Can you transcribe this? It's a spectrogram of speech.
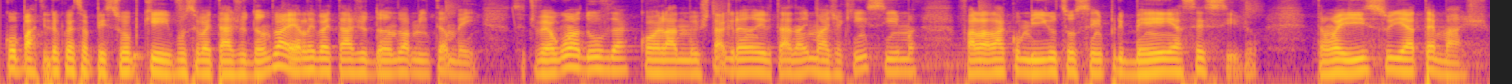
compartilha com essa pessoa, porque você vai estar ajudando a ela e vai estar ajudando a mim também. Se tiver alguma dúvida, corre lá no meu Instagram, ele está na imagem aqui em cima. Fala lá comigo, eu estou sempre bem acessível. Então é isso e até mais.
